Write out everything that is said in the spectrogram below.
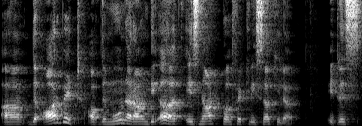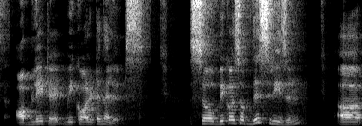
uh, the orbit of the moon around the earth is not perfectly circular. It is oblated, we call it an ellipse. So because of this reason, uh,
